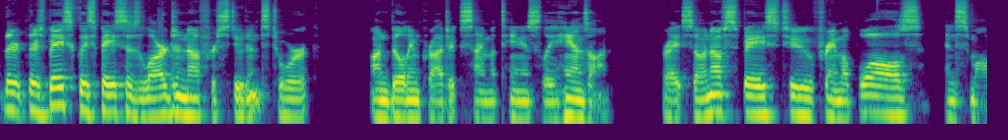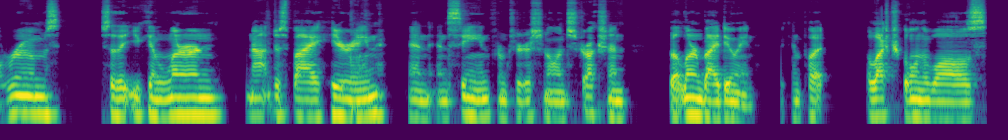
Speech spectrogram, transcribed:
there, there's basically spaces large enough for students to work on building projects simultaneously, hands-on, right? So enough space to frame up walls and small rooms so that you can learn not just by hearing and, and seeing from traditional instruction, but learn by doing. We can put electrical in the walls,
